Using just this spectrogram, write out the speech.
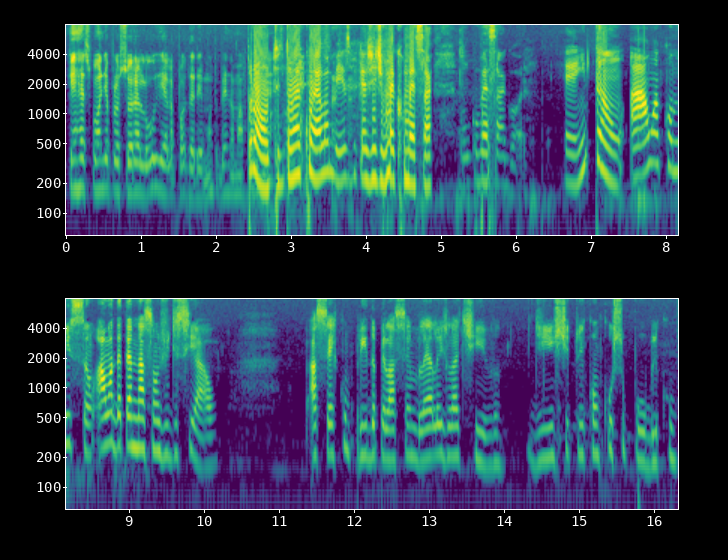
quem responde é a professora Lu e ela poderia muito bem dar uma Pronto, então é com ela mesmo que a gente vai começar. Vamos conversar agora. É, então, há uma comissão, há uma determinação judicial a ser cumprida pela Assembleia Legislativa de instituir concurso público.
